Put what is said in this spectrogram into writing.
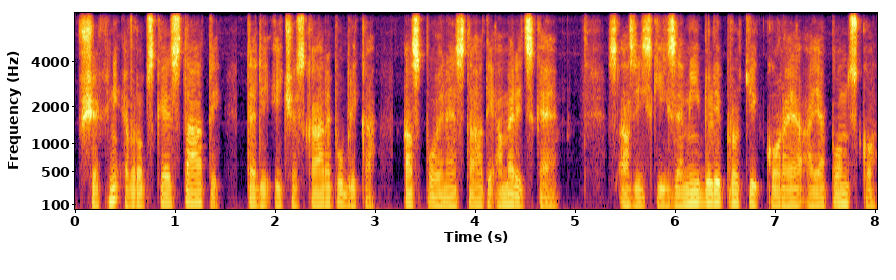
všechny evropské státy, tedy i Česká republika a Spojené státy americké. Z azijských zemí byly proti Korea a Japonsko.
